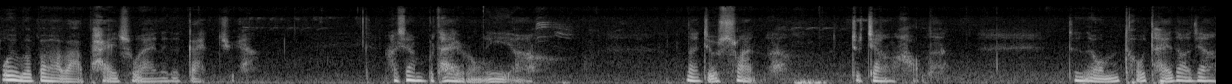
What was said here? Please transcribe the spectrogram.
我有没有办法把它拍出来？那个感觉啊，好像不太容易啊。那就算了，就这样好了。真的，我们头抬到这样，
